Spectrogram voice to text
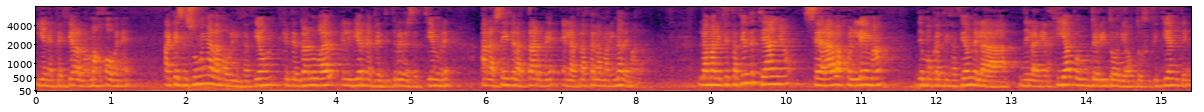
y en especial a los más jóvenes, a que se sumen a la movilización que tendrá lugar el viernes 23 de septiembre a las 6 de la tarde en la Plaza de la Marina de Málaga. La manifestación de este año se hará bajo el lema Democratización de la energía por un territorio autosuficiente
